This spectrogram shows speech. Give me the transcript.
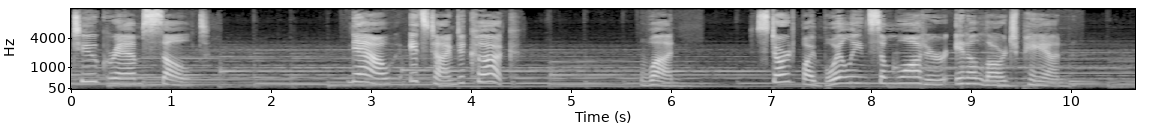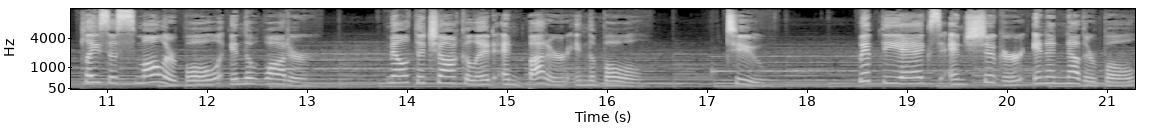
2 grams salt. Now it's time to cook. 1. Start by boiling some water in a large pan. Place a smaller bowl in the water. Melt the chocolate and butter in the bowl. 2. Whip the eggs and sugar in another bowl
